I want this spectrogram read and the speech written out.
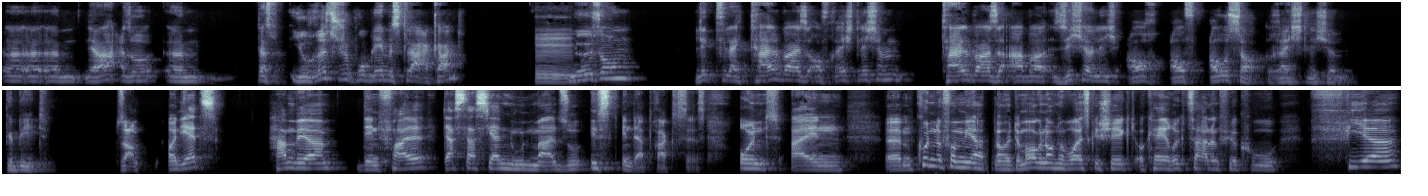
Äh, ähm, ja, also ähm, das juristische Problem ist klar erkannt. Mhm. Lösung liegt vielleicht teilweise auf rechtlichem, teilweise aber sicherlich auch auf außerrechtlichem Gebiet. So, und jetzt haben wir den Fall, dass das ja nun mal so ist in der Praxis. Und ein ähm, Kunde von mir hat mir heute Morgen noch eine Voice geschickt, okay, Rückzahlung für Q4,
